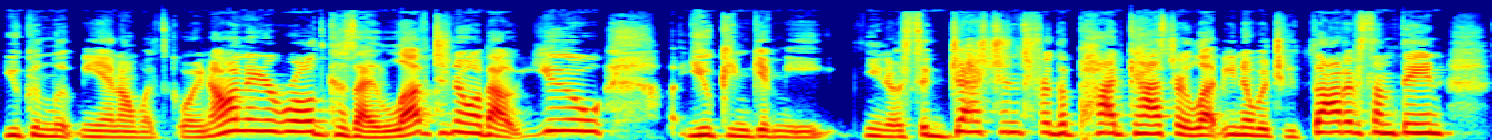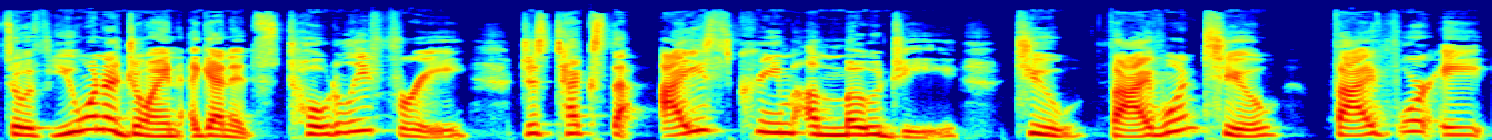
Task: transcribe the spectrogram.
You can loop me in on what's going on in your world because I love to know about you. You can give me, you know, suggestions for the podcast or let me know what you thought of something. So if you want to join, again, it's totally free. Just text the ice cream emoji to 512 548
